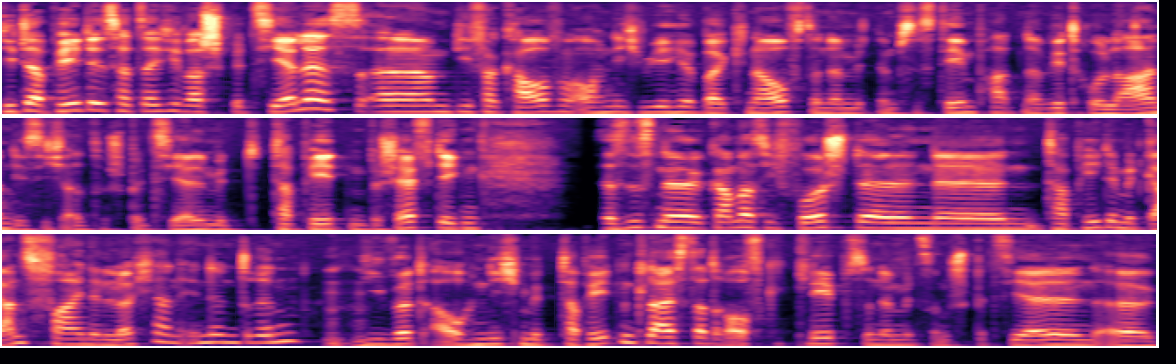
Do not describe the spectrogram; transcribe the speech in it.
Die Tapete ist tatsächlich was Spezielles. Ähm, die verkaufen auch nicht wir hier bei Knauf, sondern mit einem Systempartner Vitrolan, die sich also speziell mit Tapeten beschäftigen. Es ist eine, kann man sich vorstellen, eine Tapete mit ganz feinen Löchern innen drin. Mhm. Die wird auch nicht mit Tapetenkleister draufgeklebt, sondern mit so einem speziellen äh,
